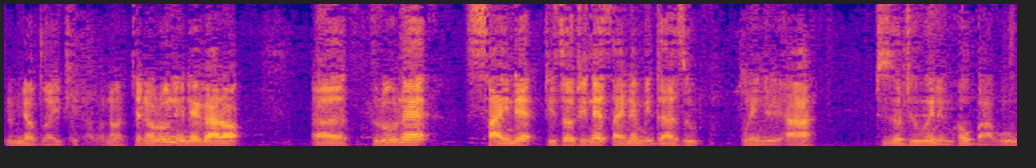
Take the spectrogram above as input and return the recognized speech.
လွတ်မြောက်သွားပြီဖြစ်တာပေါ့နော်ကျွန်တော်တို့အနေနဲ့ကတော့အဲသူတို့ ਨੇ ဆိုင်တဲ့ပြည်စောတိနဲ့ဆိုင်တဲ့မိသားစုဝင်တွေဟာပြည်စောတိဝင်တွေမဟုတ်ပါဘူး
